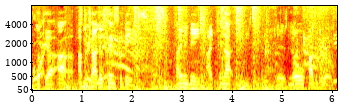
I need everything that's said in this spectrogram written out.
Look, yeah, I, I've been trying this thing for days. Not even days. I cannot beat these. There's no possible way.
